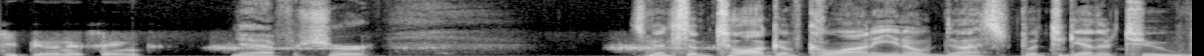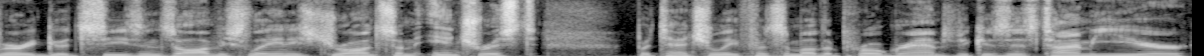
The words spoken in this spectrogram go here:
keep doing his thing. Yeah, for sure. There's been some talk of Kalani, you know, that's put together two very good seasons, obviously, and he's drawn some interest potentially for some other programs because this time of year,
